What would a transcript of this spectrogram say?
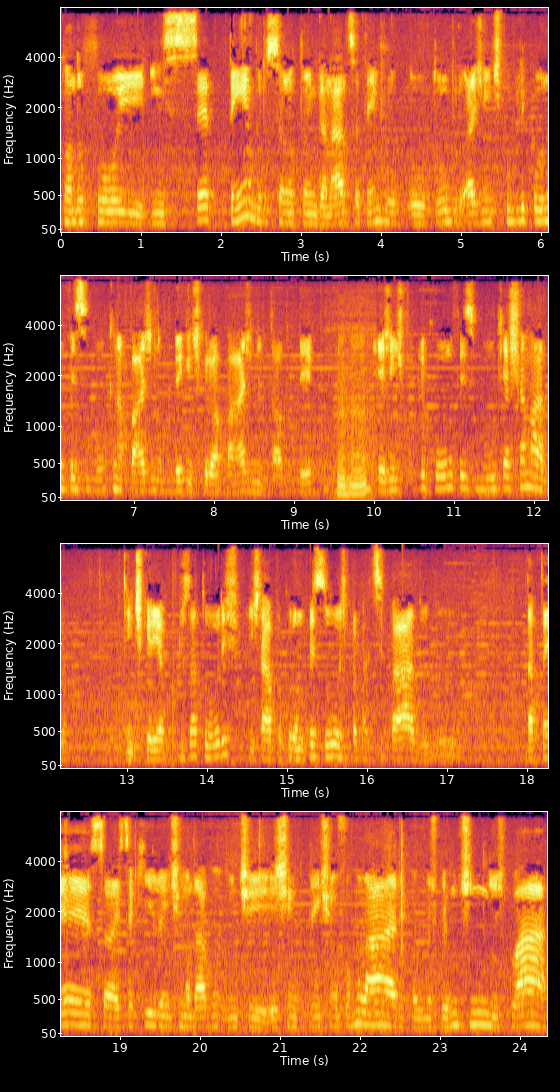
quando foi em setembro, se eu não estou enganado, setembro ou outubro, a gente publicou no Facebook, na página do Beco, a gente criou a página e tal do Beco, uhum. e a gente publicou no Facebook a chamada. A gente queria para os atores, a gente estava procurando pessoas para participar do, do, da peça, isso aquilo, a gente mandava, a gente, eles tinham que preencher um formulário com algumas perguntinhas, tipo, ah,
